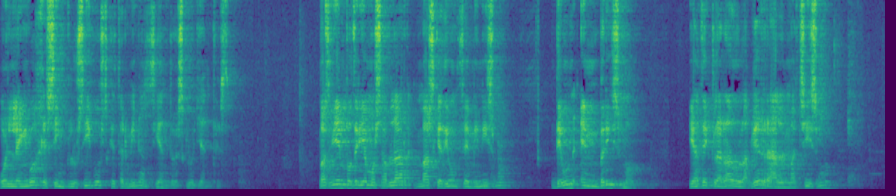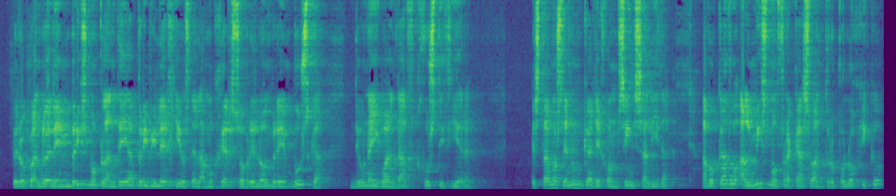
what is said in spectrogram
o en lenguajes inclusivos que terminan siendo excluyentes. Más bien podríamos hablar, más que de un feminismo, de un embrismo que ha declarado la guerra al machismo, pero cuando el embrismo plantea privilegios de la mujer sobre el hombre en busca de una igualdad justiciera, Estamos en un callejón sin salida, abocado al mismo fracaso antropológico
